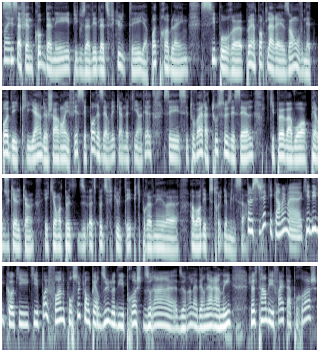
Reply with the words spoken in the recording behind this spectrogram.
Si ça fait une couple d'années puis que vous avez de la difficulté, il n'y a pas de problème. Si pour euh, peu importe la raison, vous n'êtes pas des clients de Charon et Fils, c'est pas réservé qu'à notre clientèle. C'est ouvert à tous ceux et celles qui peuvent avoir perdu quelqu'un et qui ont un, peu, un petit peu de difficulté puis qui pourraient venir euh, avoir des petits trucs de Mélissa. C'est un sujet qui est quand même euh, qui est délicat, qui est, qui est pas le fun pour ceux qui ont perdu là, des proches durant, durant la dernière année. Là, le temps des fêtes approche.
